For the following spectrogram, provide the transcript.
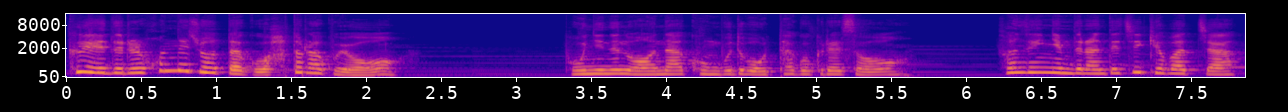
그 애들을 혼내주었다고 하더라고요. 본인은 워낙 공부도 못하고 그래서 선생님들한테 찍혀봤자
